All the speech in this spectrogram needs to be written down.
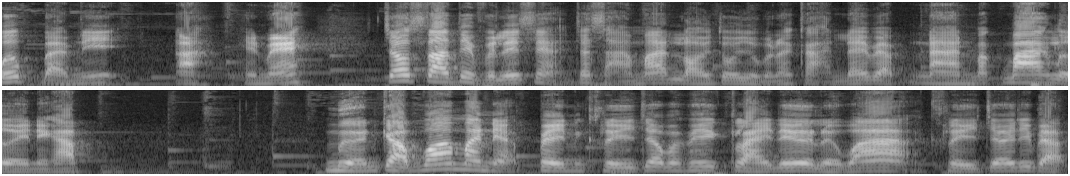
ปุ๊บแบบนี้ อะ เห็นไหม เจ้า s t a r t i f e l i s เนี่ยจะสามารถลอยตัวอยู่บนอากาศได้แบบนานมาก ๆ เลยนะครับ เหมือนกับว่ามันเนี่ยเป็นครีเจอร์ประเภทไกลเดอร์หรือว่าครีเจอร์ที่แบบ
